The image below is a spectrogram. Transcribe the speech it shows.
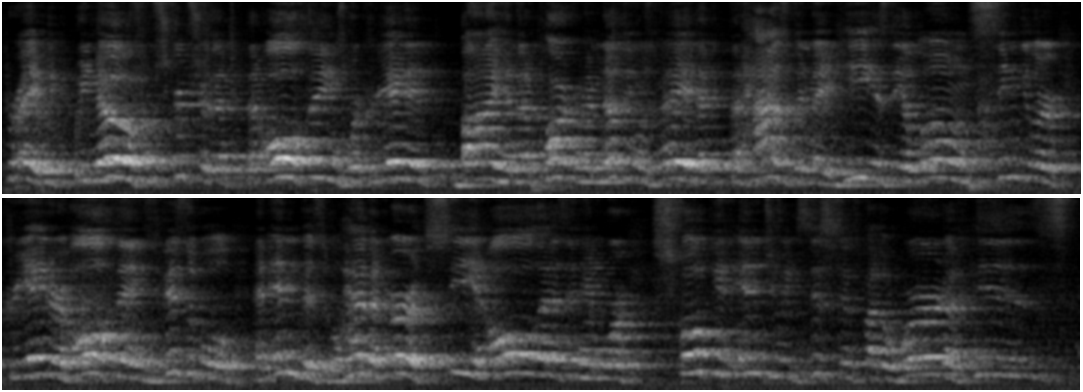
pray. We, we know from Scripture that, that all things were created by Him, that apart from Him nothing was made that, that has been made. He is the alone, singular creator of all things, visible and invisible. Heaven, earth, sea, and all that is in Him were spoken into existence by the word of His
